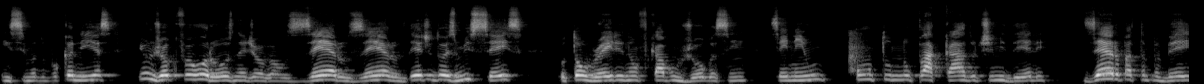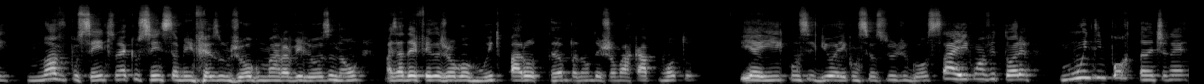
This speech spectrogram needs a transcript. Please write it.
em cima do Bucanias. E um jogo que foi horroroso, né, Diogão? 0-0. Desde 2006, o Tom Brady não ficava um jogo assim, sem nenhum ponto no placar do time dele. Zero para Tampa Bay, 9%. Não é que o Saints também fez um jogo maravilhoso, não, mas a defesa jogou muito, parou Tampa, não deixou marcar ponto, e aí conseguiu aí com seus fios de gol sair com uma vitória muito importante, né?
